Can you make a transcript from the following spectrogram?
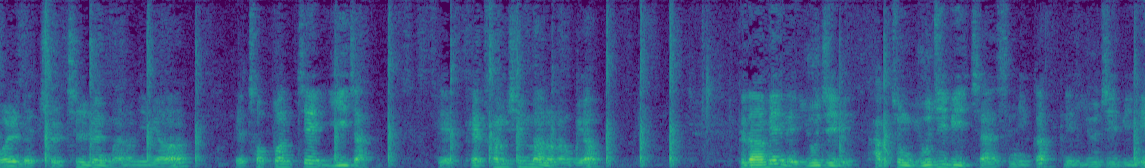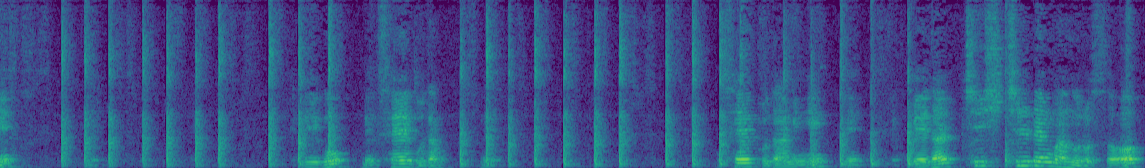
월 매출 700만 원이면 예, 첫 번째 이자 예, 130만 원 하고요. 그 다음에 네, 유지비 각종 유지비 있지 않습니까? 네, 유지비 네. 그리고 네, 세부담 네. 세부담이 네, 매달 700만 원으로서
